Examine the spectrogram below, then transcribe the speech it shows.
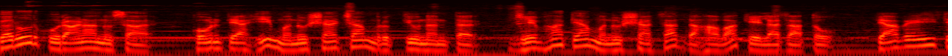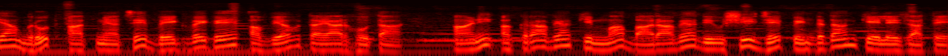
गरुड पुराणानुसार कोणत्याही मनुष्याच्या मृत्यूनंतर जेव्हा त्या मनुष्याचा दहावा केला जातो त्यावेळी त्या मृत आत्म्याचे वेगवेगळे अवयव तयार होतात. आणि अकराव्या किंवा बाराव्या दिवशी जे पिंडदान केले जाते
